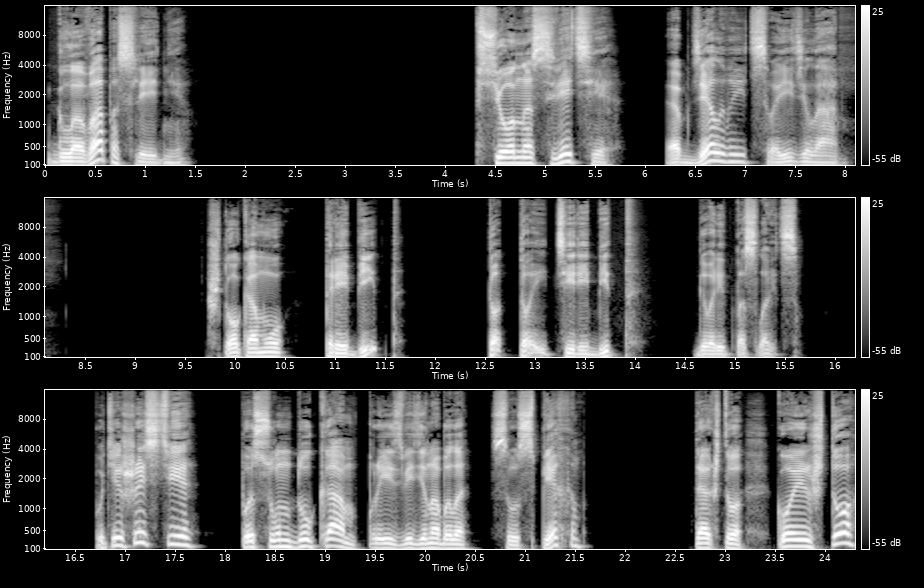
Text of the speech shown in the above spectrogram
Глава последняя Все на свете обделывает свои дела. Что кому требит, тот то и теребит, говорит пословица. Путешествие по сундукам произведено было с успехом, так что кое-что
